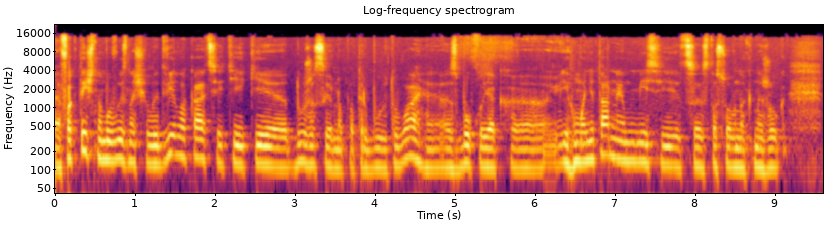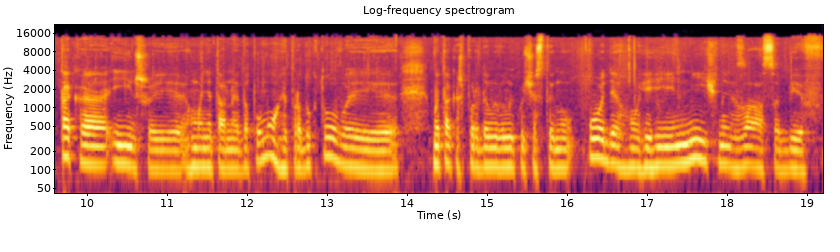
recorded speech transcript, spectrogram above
Е, Фактично, ми визначили дві локації, ті, які дуже сильно потребують уваги з боку як е, і гуманітарної місії, це стосовно книжок, так е, і іншої гуманітарної допомоги, продуктової. Ми також передали велику частину одягу, гігієнічних засобів,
